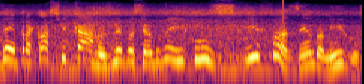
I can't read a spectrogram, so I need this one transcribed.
Vem para classificar os negociando veículos e fazendo amigos.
